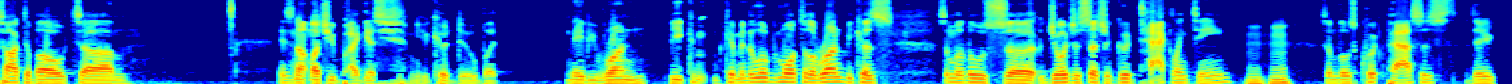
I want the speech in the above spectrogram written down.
talked about. Um, there's not much you, I guess, you could do, but maybe run, be com- commit a little bit more to the run because some of those uh, Georgia's such a good tackling team. Mm-hmm. Some of those quick passes, they're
